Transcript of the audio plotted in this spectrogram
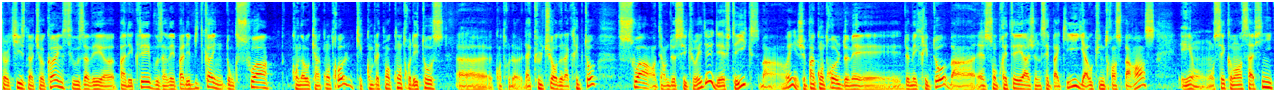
your keys, not your coins. Si vous n'avez euh, pas les clés, vous n'avez pas les bitcoins. Donc soit qu'on n'a aucun contrôle, qui est complètement contre l'éthos, euh, contre la culture de la crypto, soit en termes de sécurité, des FTX, ben oui, j'ai pas contrôle de mes de mes cryptos, ben elles sont prêtées à je ne sais pas qui, il y a aucune transparence et on, sait comment ça a fini.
